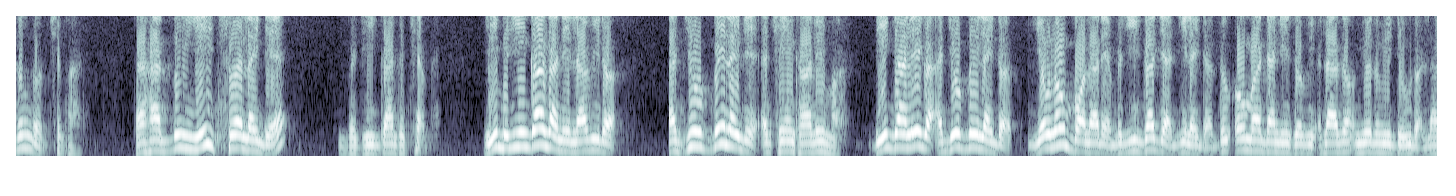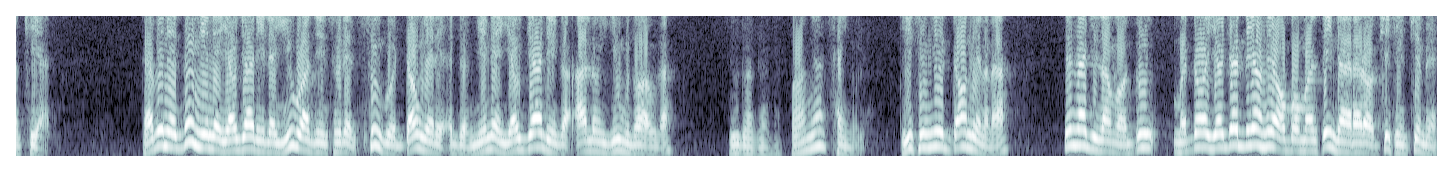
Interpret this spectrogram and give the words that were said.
ဆုံးတော့ဖြစ်ပါတယ်ဒါဟာသူရိတ်ဆွဲလိုက်တဲ့ပဋိကတစ်ချက်ပဲဒီပဋိကကနေလာပြီးတော့အကျိုးပေးလိုက်တဲ့အချိန်ခါလေးမှာ ဒီကံလေးကအကျိုးပေးလိုက်တော့ယုံလုံးပေါ်လာတဲ့ပဋိကကြကြည့်လိုက်တော့သူအုံမတန်ဒီဆိုပြီးအလားဆုံးအမျိုးသမီးတူတော့လာဖြစ်ရတယ်။ဒါပေမဲ့သူ့မြင်တဲ့ယောက်ျားတွေလည်းယူပါစေဆိုတဲ့ဆုကိုတောင်းခဲ့တဲ့အတွက်မြင်တဲ့ယောက်ျားတွေကအားလုံးယူမသွားဘူးလား။ယူတော့ပြန်တယ်။ဘာများဆိုင်လို့လဲ။ဒီဆုမျိုးတောင်းနေသလား။စဉ်းစားကြည့်သားမအောင်သူမတော်ယောက်ျားတစ်ယောက်နှစ်ယောက်အပေါ်မှာစိတ်ဓာတ်ရတော့ဖြစ်ချင်းဖြစ်မယ်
